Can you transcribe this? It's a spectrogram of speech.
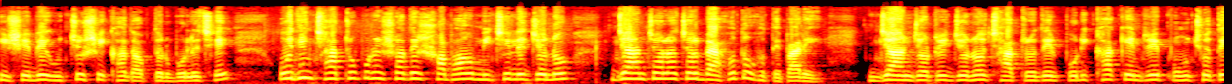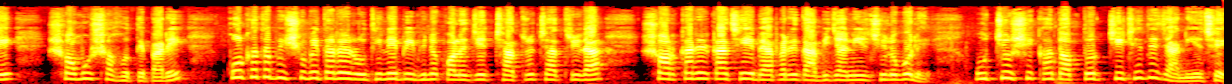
হিসেবে উচ্চশিক্ষা দপ্তর বলেছে ওই দিন ছাত্র পরিষদের সভা ও মিছিলের জন্য যান চলাচল ব্যাহত হতে পারে। যানজটের জন্য ছাত্রদের পরীক্ষা কেন্দ্রে পৌঁছতে সমস্যা হতে পারে। কলকাতা বিশ্ববিদ্যালয়ের অধীনে বিভিন্ন কলেজের ছাত্রছাত্রীরা সরকারের কাছে এ ব্যাপারে দাবি জানিয়েছিল বলে উচ্চশিক্ষা দপ্তর চিঠিতে জানিয়েছে।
